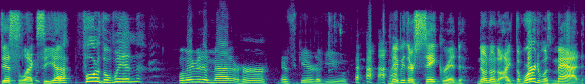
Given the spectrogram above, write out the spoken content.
Dyslexia for the win. Well, maybe they're mad at her and scared of you. Maybe they're sacred. No, no, no. I, the word was mad,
